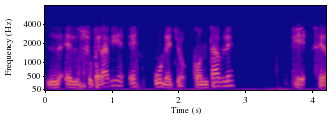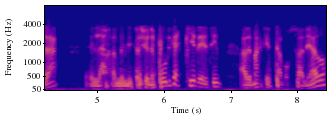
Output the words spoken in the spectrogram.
El superávit es un hecho contable que se da en las administraciones públicas, quiere decir además que estamos saneados,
